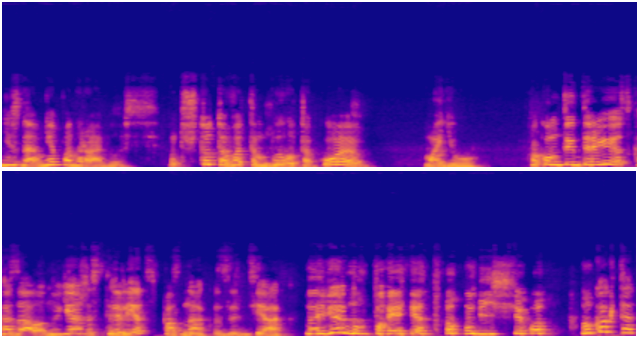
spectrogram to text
не знаю, мне понравилось. Вот что-то в этом было такое мое. В каком-то интервью я сказала, ну я же стрелец по знаку зодиак. Наверное, поэтому еще. Ну, как-то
